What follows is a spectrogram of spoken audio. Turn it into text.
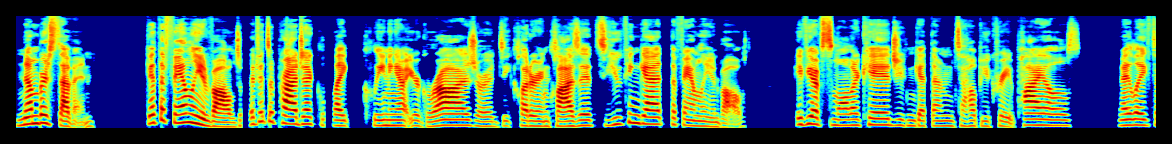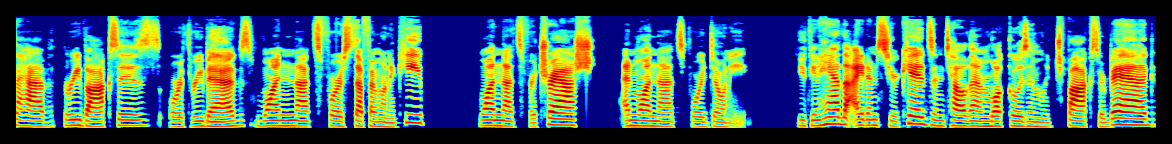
Number seven, Get the family involved. If it's a project like cleaning out your garage or decluttering closets, you can get the family involved. If you have smaller kids, you can get them to help you create piles. I like to have three boxes or three bags one that's for stuff I want to keep, one that's for trash, and one that's for donate. You can hand the items to your kids and tell them what goes in which box or bag.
